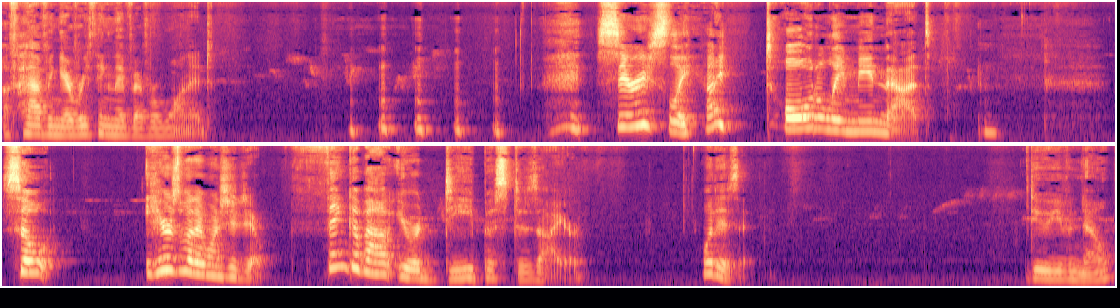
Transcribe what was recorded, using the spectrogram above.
of having everything they've ever wanted. Seriously, I totally mean that. So here's what I want you to do think about your deepest desire. What is it? Do you even know?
